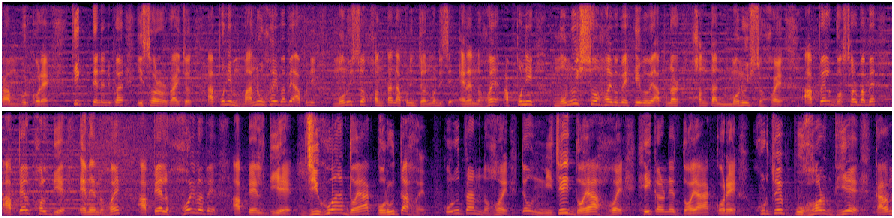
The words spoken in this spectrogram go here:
কামবোৰ কৰে। ঠিক তেনেকুৱা ঈশ্বৰৰ ৰাজ্যত আপুনি মানুহ হয় বাবে আপুনি মনুষ্য সন্তান আপুনি জন্ম দিছে এনে নহয়। আপুনি মনুষ্য হয় বাবে সেইবাবে আপোনাৰ সন্তান মনুষ্য হয়। আপেল গছৰ বাবে আপেল ফল দিয়ে এনে নহয় আপেল হয় বাবে আপেল দিয়ে। জিহুৱা দয়া কৰোতা হয়। কৰোতা নহয় তেওঁ নিজেই দয়া হয় সেইকাৰণে দয়া কৰে। সূৰ্যই পোহৰ দিয়ে কাৰণ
